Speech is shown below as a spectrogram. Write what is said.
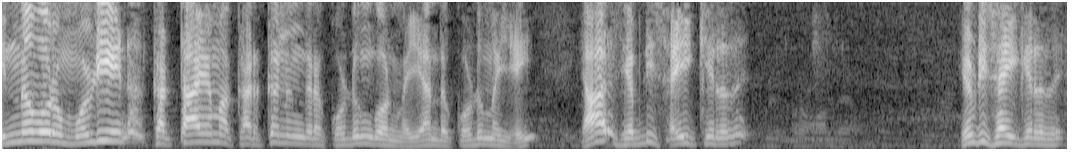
இன்னொரு மொழியை நான் கட்டாயமாக கற்கணுங்கிற கொடுங்கோன்மை அந்த கொடுமையை யார் எப்படி சகிக்கிறது? எப்படி சகிக்கிறது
